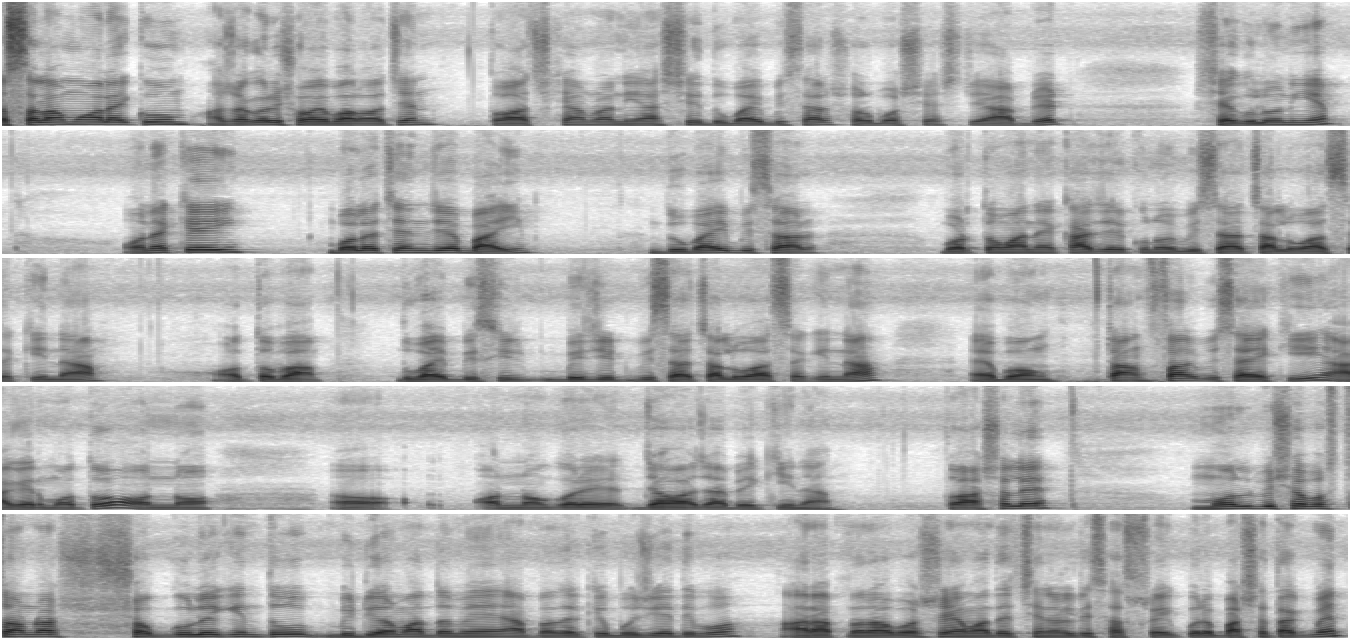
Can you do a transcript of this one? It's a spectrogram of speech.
আসসালামু আলাইকুম, আশা করি সবাই ভালো আছেন। তো আজকে আমরা নিয়ে আসছি দুবাই ভিসার সর্বশেষ যে আপডেট, সেগুলো নিয়ে। অনেকেই বলেছেন যে, ভাই, দুবাই ভিসার বর্তমানে কাজের কোনো ভিসা চালু আছে কি না? অথবা, দুবাই ভিজিট ভিসা চালু আছে কি না? এবং, ট্রান্সফার ভিসায় কি আগের মতো অন্য অন্য করে যাওয়া যাবে কি না? তো আসলে মূল বিষয়বস্তু আমরা সবগুলোই কিন্তু ভিডিওর মাধ্যমে আপনাদেরকে বুঝিয়ে দিব। আর আপনারা অবশ্যই আমাদের চ্যানেলটি সাবস্ক্রাইব করে পাশে থাকবেন,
